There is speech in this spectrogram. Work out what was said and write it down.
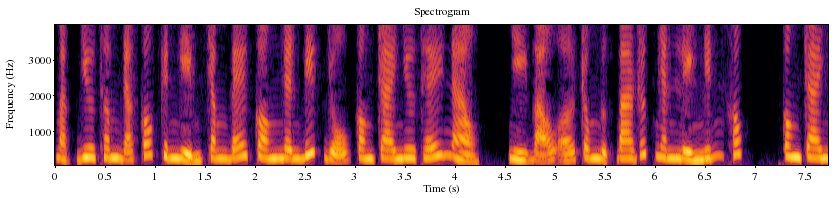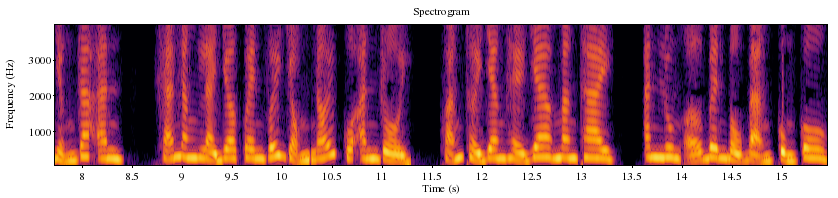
Mặc dư thâm đã có kinh nghiệm chăm bé con nên biết dỗ con trai như thế nào, nhị bảo ở trong ngực ba rất nhanh liền nín khóc, con trai nhận ra anh, khả năng là do quen với giọng nói của anh rồi, khoảng thời gian hề gia mang thai, anh luôn ở bên bầu bạn cùng cô,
